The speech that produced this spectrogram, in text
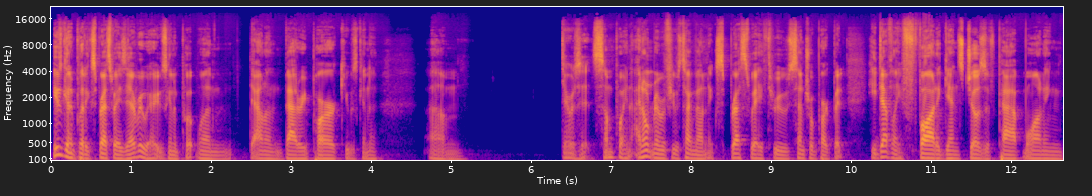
he was gonna put expressways everywhere. He was gonna put one down on Battery Park. He was gonna um, there was at some point I don't remember if he was talking about an expressway through Central Park, but he definitely fought against Joseph Papp wanting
